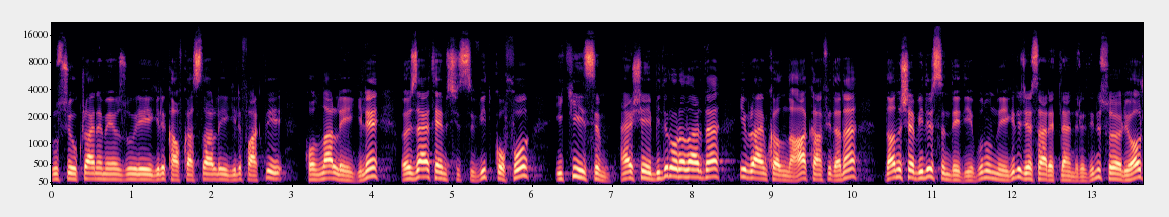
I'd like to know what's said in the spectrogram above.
Rusya-Ukrayna mevzuyla ilgili Kafkaslarla ilgili farklı konularla ilgili özel temsilcisi Witkoff'u iki isim her şeyi bilir oralarda. İbrahim Kalın'la Hakan Fidan'a danışabilirsin dediği bununla ilgili cesaretlendirildiğini söylüyor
